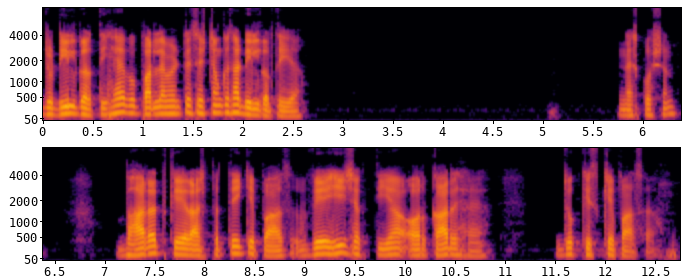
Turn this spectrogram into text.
जो डील करती है, वो पार्लियामेंट्री सिस्टम के साथ डील करती है। नेक्स्ट क्वेश्चन। भारत के राष्ट्रपति के पास वे ही शक्तियाँ और कार्य हैं, जो किसके पास है?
